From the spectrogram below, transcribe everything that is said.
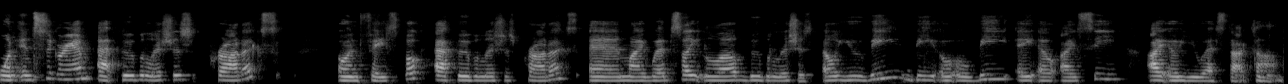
on Instagram at Boobalicious Products, on Facebook at Boobalicious Products, and my website, Love Boobalicious, L U V B O O B A L I C I O U S dot com.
